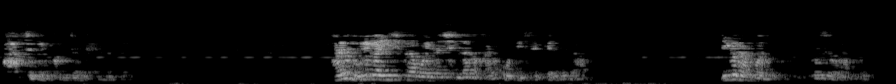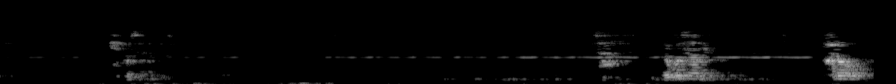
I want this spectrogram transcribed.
과학적인 검증을 했는데 과연 우리가 인식하고 있는 신라가 과연 어디 있었겠느냐 이걸 한번 분석을 한번 해보자는 거죠. 자, 요것은 바로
